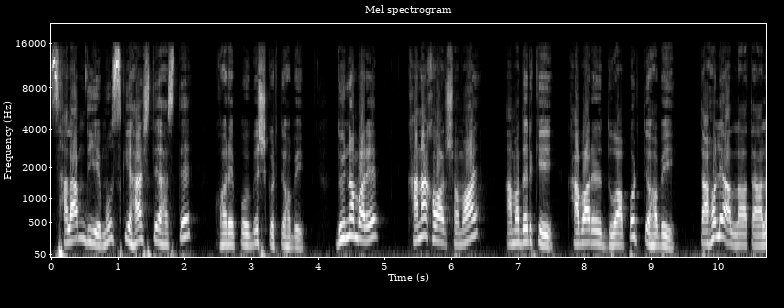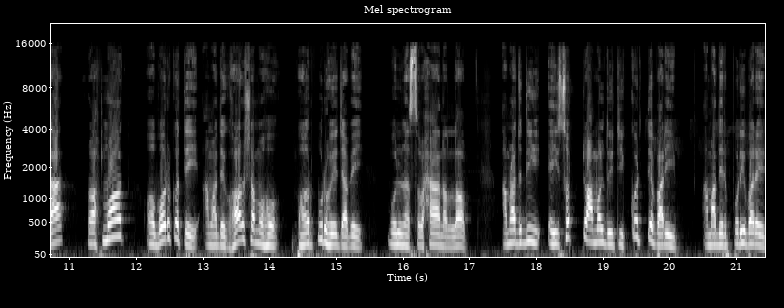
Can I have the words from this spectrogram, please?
সালাম দিয়ে মুসকি হাসতে হাসতে ঘরে প্রবেশ করতে হবে। দুই নম্বরে, খানা খাওয়ার সময় আমাদেরকে খাবারের দোয়া পড়তে হবে। তাহলে আল্লাহ তালা রহমত ও বরকতে আমাদের ঘরসমূহ ভরপুর হয়ে যাবে। বলুন সোহান আল্লাহ আমরা যদি এই ছোট্ট আমল দুইটি করতে পারি আমাদের পরিবারের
